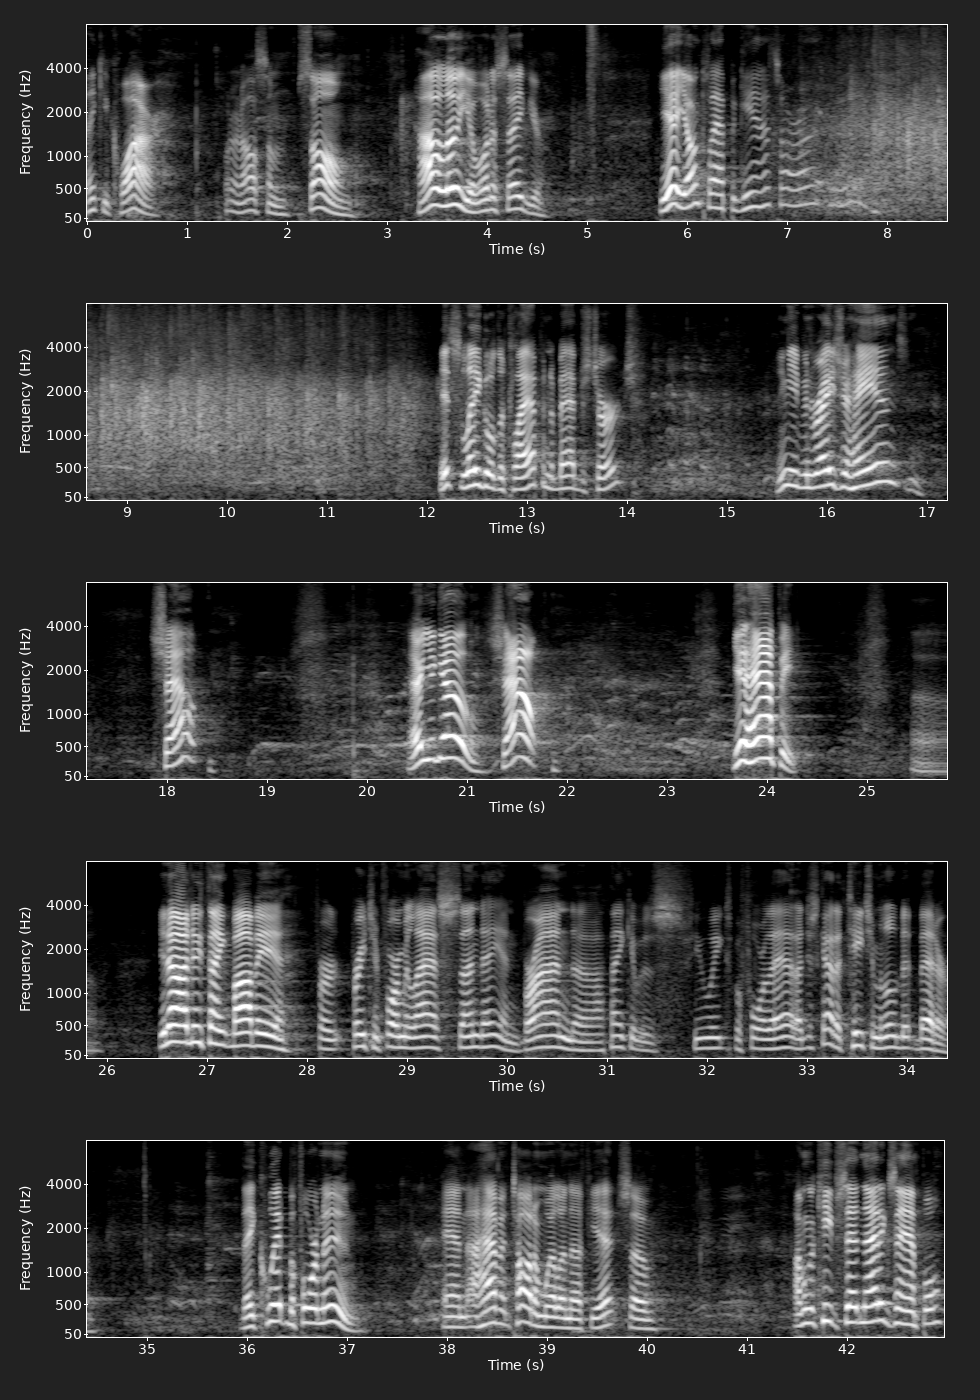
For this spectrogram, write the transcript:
Thank you, choir. What an awesome song. Hallelujah. What a Savior. Yeah, y'all clap again. That's all right. It's legal to clap in the Baptist church. You can even raise your hands and shout. There you go. Shout. Get happy. Uh, you know, I do think Bobby for preaching for me last Sunday, and Brian, uh, I think it was a few weeks before that. I just got to teach them a little bit better. They quit before noon, and I haven't taught them well enough yet, so I'm going to keep setting that example.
